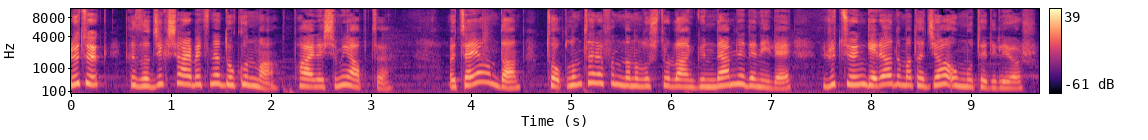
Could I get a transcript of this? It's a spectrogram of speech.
Rütük, Kızılcık şerbetine dokunma paylaşımı yaptı. Öte yandan toplum tarafından oluşturulan gündem nedeniyle Rütük'ün geri adım atacağı umut ediliyor.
